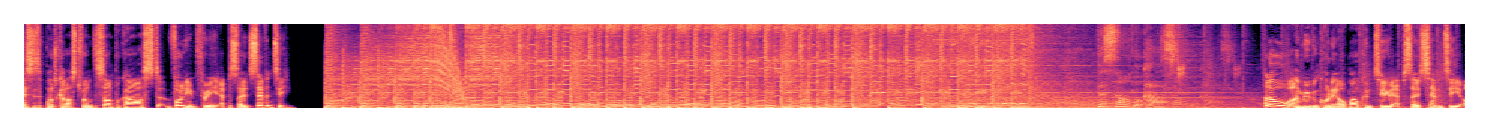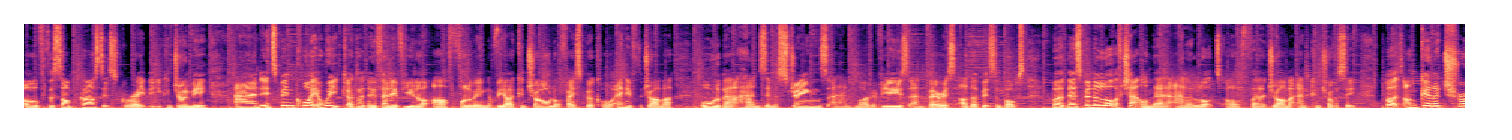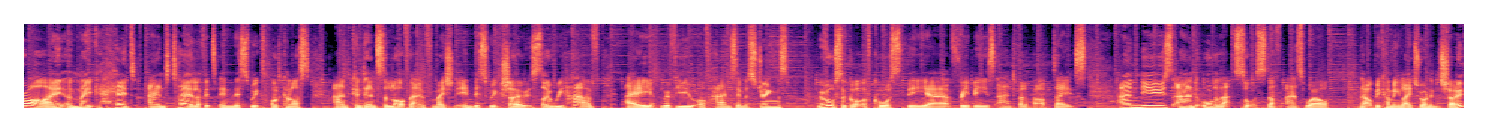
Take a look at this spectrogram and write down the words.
This is a podcast from the Samplecast, Volume 3, Episode 70. The Samplecast. Hello, I'm Ruben Cornell. Welcome to episode 70 of the Samplecast. It's great that you can join me, and it's been quite a week. I don't know if any of you lot are following VI Control or Facebook or any of the drama, all about Hans Zimmer strings and my reviews and various other bits and bobs. But there's been a lot of chat on there and a lot of uh, drama and controversy. But I'm going to try and make head and tail of it in this week's podcast and condense a lot of that information in this week's show. So we have a review of Hans Zimmer strings. We've also got, of course, the uh, freebies and developer updates and news and all of that sort of stuff as well. That'll be coming later on in the show.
